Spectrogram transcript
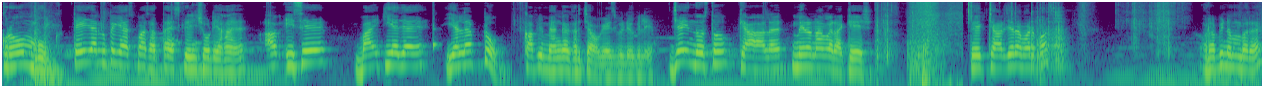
क्रोम बुक तेईस हज़ार रुपये के आसपास आता है स्क्रीनशॉट यहाँ है। अब इसे बाय किया जाए या लैपटॉप काफ़ी महँगा खर्चा हो गया इस वीडियो के लिए। जय हिंद दोस्तों, क्या हाल है? मेरा नाम है राकेश। तो एक चार्जर है हमारे पास, और अभी नंबर है,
